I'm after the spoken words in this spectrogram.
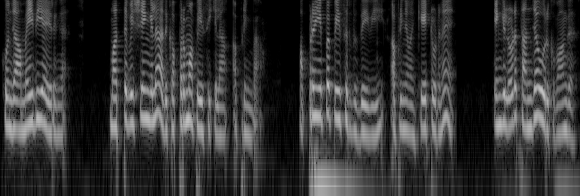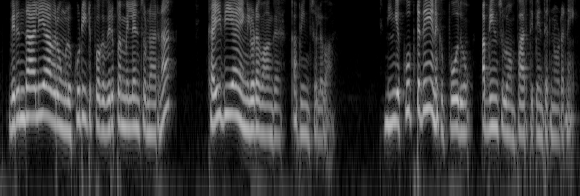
கொஞ்சம் அமைதியாக இருங்க. மற்ற விஷயங்களை அதுக்கப்புறமா பேசிக்கலாம் அப்படின்பா. அப்புறம் எப்போ பேசுறது தேவி? அப்படின்னு அவன் கேட்ட உடனே எங்களோட தஞ்சாவூருக்கு வாங்க. விருந்தாளியாக அவர் உங்களை கூட்டிகிட்டு போக விருப்பம் இல்லைன்னு சொன்னார்னா கைதியாக எங்களோட வாங்க அப்படின்னு சொல்லுவான் நீங்கள் கூப்பிட்டதே எனக்கு போதும் அப்படின்னு சொல்லுவான் பார்த்திபேந்திரன் உடனே.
